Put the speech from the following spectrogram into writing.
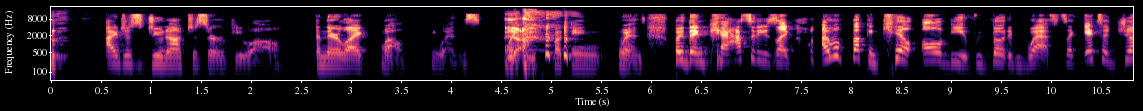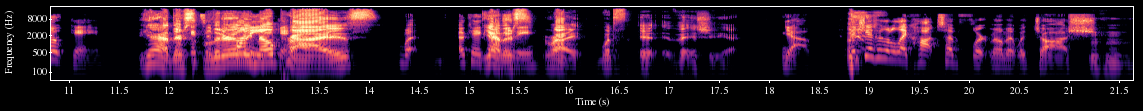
I just do not deserve you all. And they're like, well, he wins. Like Yeah. he fucking wins. But then Cassidy's like, I will fucking kill all of you if we voted Wes. It's like, it's a joke game. yeah, there's It's literally no game. prize. What? Okay, Yeah, there's Cassidy. right. What's i- the issue here? Yeah. Then she has her little like hot tub flirt moment with Josh. hmm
